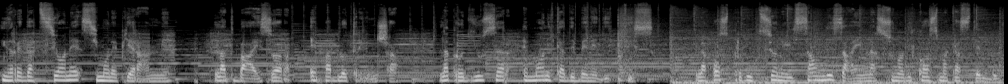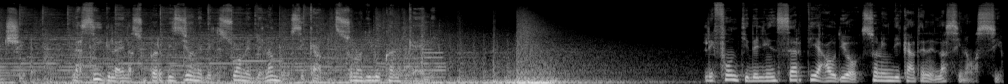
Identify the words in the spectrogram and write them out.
In redazione Simone Pieranni. L'advisor è Pablo Trincia. La producer è Monica De Benedictis. La post-produzione e il sound design sono di Cosma Castellucci. La sigla e la supervisione del suono e della musica sono di Luca Micheli. Le fonti degli inserti audio sono indicate nella sinossi.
